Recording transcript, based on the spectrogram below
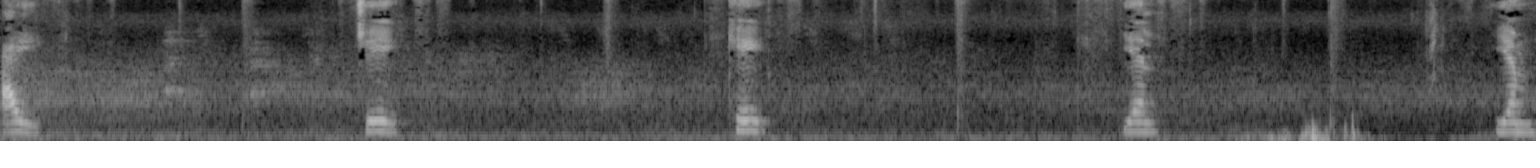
I J K. L. M.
